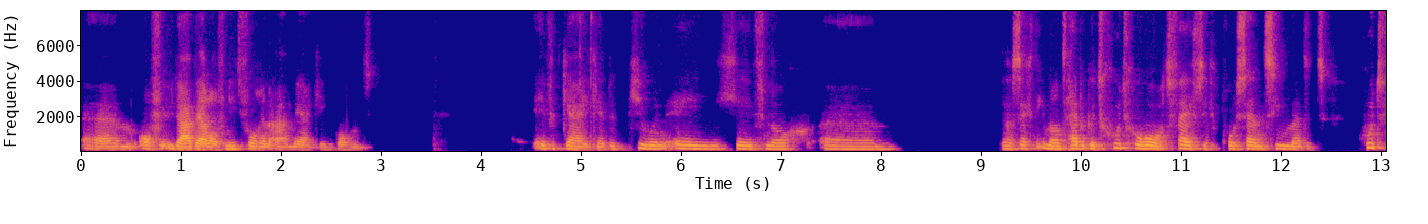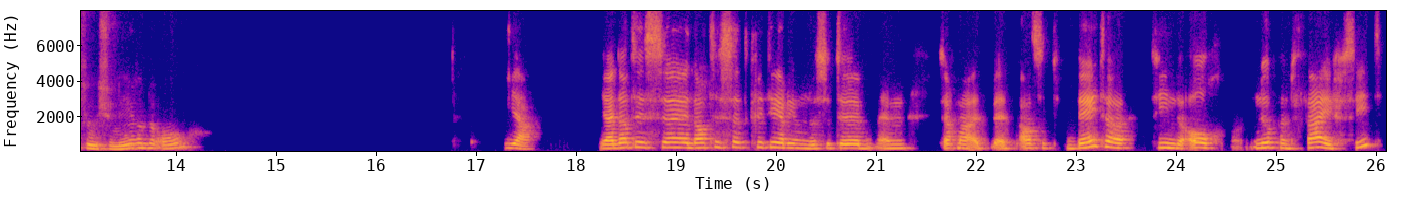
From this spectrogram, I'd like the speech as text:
Ehm, of u daar wel of niet voor in aanmerking komt. Even kijken, de QA geeft nog. ehm, daar zegt iemand: Heb ik het goed gehoord? 50% zien met het goed functionerende oog. Ja, ja dat, is, eh, dat is het criterium. Dus het, em, zeg maar, het, het- als het beter ziende oog 0,5 ziet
